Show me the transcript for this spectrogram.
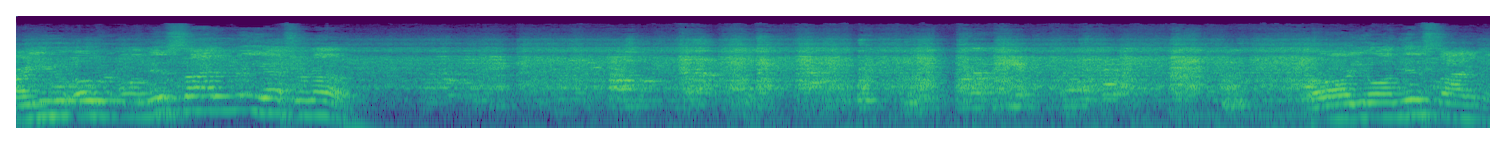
Are you over on this side of me, yes or no? You on this side of me?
